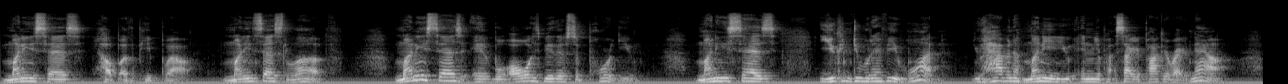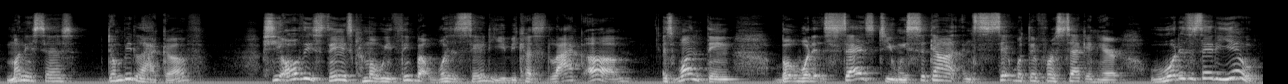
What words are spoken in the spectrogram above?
Money says help other people out. Money says love. Money says it will always be there to support you. Money says you can do whatever you want. You have enough money in, you, in your, inside your pocket right now. Money says, don't be lack of. See, all these things come up when you think about what it say to you because lack of is one thing, but what it says to you, when you sit down and sit with it for a second here, what does it say to you?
